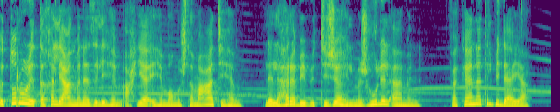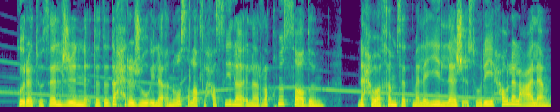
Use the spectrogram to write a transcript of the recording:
اضطروا للتخلي عن منازلهم أحيائهم ومجتمعاتهم للهرب باتجاه المجهول الآمن. فكانت البداية. كرة ثلج تتدحرج إلى أن وصلت الحصيلة إلى الرقم الصادم نحو خمسة ملايين لاجئ سوري حول العالم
